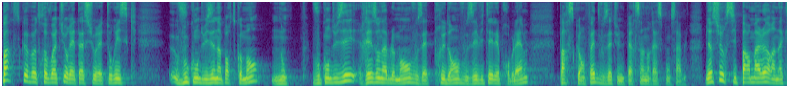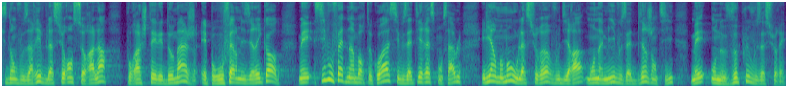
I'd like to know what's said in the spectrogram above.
parce que votre voiture est assurée tout risque, vous conduisez n'importe comment? Non. Vous conduisez raisonnablement, vous êtes prudent, vous évitez les problèmes parce qu'en fait, vous êtes une personne responsable. Bien sûr, si par malheur un accident vous arrive, l'assurance sera là pour acheter les dommages et pour vous faire miséricorde. Mais si vous faites n'importe quoi, si vous êtes irresponsable, il y a un moment où l'assureur vous dira, mon ami, vous êtes bien gentil, mais on ne veut plus vous assurer.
